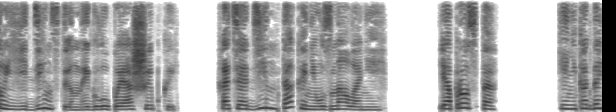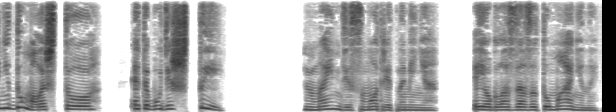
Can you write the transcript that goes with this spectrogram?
той единственной глупой ошибкой, хотя Дин так и не узнал о ней. Я просто... Я никогда не думала, что это будешь ты. Мэнди смотрит на меня. Ее глаза затуманены,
